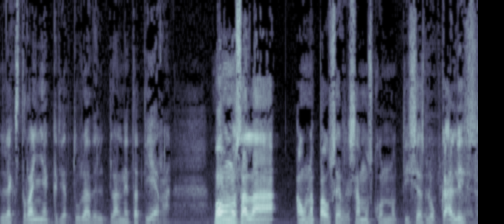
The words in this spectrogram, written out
la extraña criatura del planeta Tierra. Vámonos a la a una pausa y rezamos con noticias locales.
